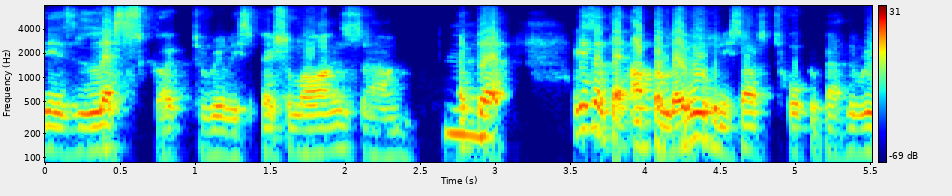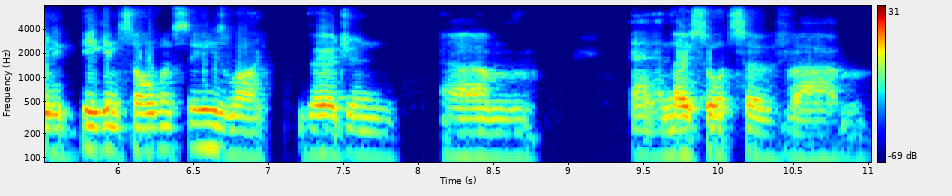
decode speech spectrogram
there's less scope to really specialize. Um, mm. At that, I guess at the upper levels, when you start to talk about the really big insolvencies like Virgin um, and, and, those sorts of um,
